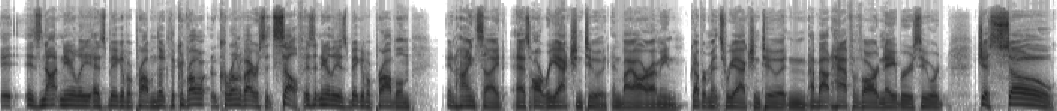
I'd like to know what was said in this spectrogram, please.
is not nearly as big of a problem. The, the coronavirus itself isn't nearly as big of a problem in hindsight as our reaction to it. And by our, I mean government's reaction to it, and about half of our neighbors who were just so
